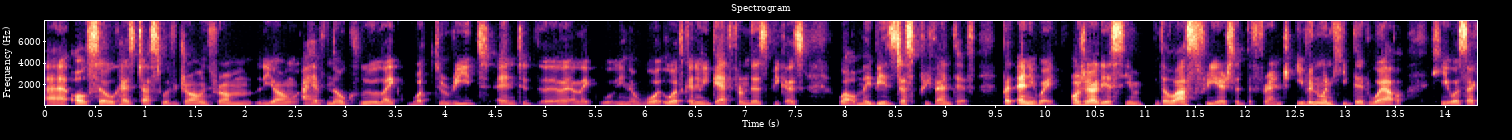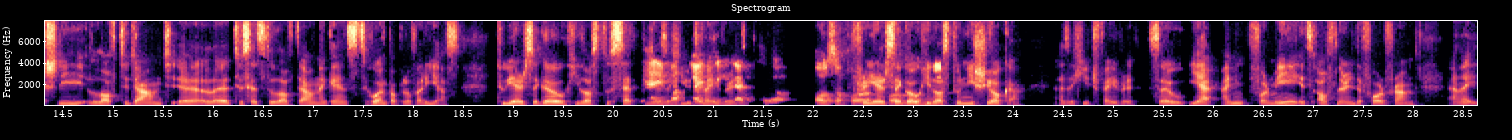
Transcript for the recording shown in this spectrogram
Uh, also has just withdrawn from Lyon. I have no clue like what to read into the like you know what, what can we get from this because well maybe it's just preventive. But anyway, Auger-Aliassime, the last three years at the French, even when he did well, he was actually love to down to, uh, two sets to love down against Juan Pablo Varillas. Two years ago he lost to Seppi as a huge favorite that uh, also for three years for- ago for he lost to Nishioka as a huge favorite so yeah i mean for me it's Ofner in the fourth round and i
